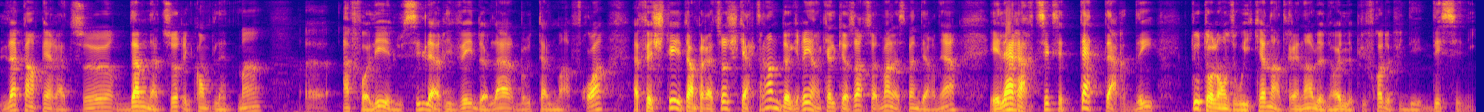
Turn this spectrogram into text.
la température, Dame Nature est complètement euh, affolée. Elle aussi, l'arrivée de l'air brutalement froid a fait jeter les températures jusqu'à 30 degrés en quelques heures seulement la semaine dernière, et l'air arctique s'est attardé tout au long du week-end, entraînant le Noël le plus froid depuis des décennies.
